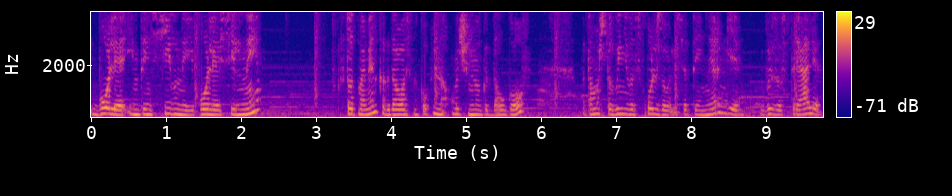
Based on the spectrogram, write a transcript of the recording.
более интенсивны и более сильны в тот момент, когда у вас накоплено очень много долгов, потому что вы не воспользовались этой энергией, вы застряли,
